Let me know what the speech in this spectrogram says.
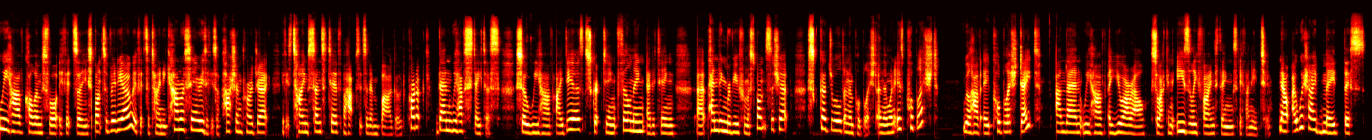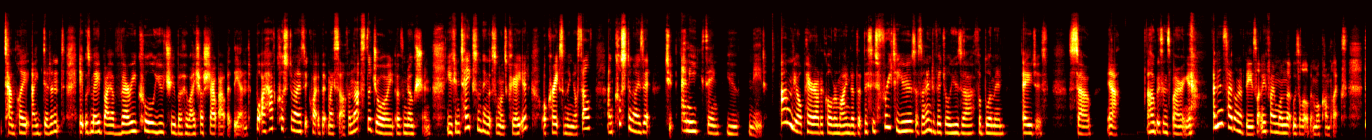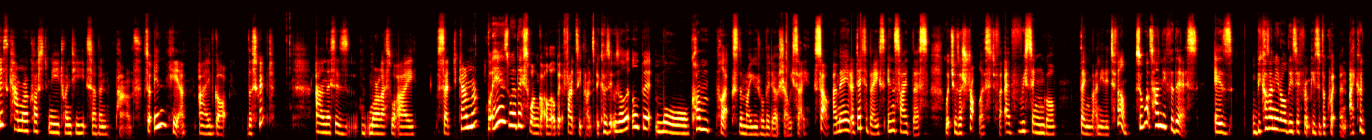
We have columns for if it's a sponsored video, if it's a tiny camera series, if it's a passion project, if it's time sensitive, perhaps it's an embargoed product. Then we have status. So we have ideas, scripting, filming, editing, uh, pending review from a sponsorship, scheduled and then published. And then when it is published, we'll have a published date, and then we have a URL so I can easily find things if I need to. Now, I wish I made this template, I didn't. It was made by a very cool YouTuber who I shall shout out at the end, but I have customized it quite a bit myself, and that's the joy of Notion. You can take something that someone's created or create something yourself and customize it to anything you need. And your periodical reminder that this is free to use as an individual user for blooming ages. So yeah, I hope it's inspiring you. And inside one of these, let me find one that was a little bit more complex. This camera cost me £27. So in here, I've got the script, and this is more or less what I said to camera. But here's where this one got a little bit fancy pants because it was a little bit more complex than my usual video, shall we say. So I made a database inside this, which was a shot list for every single thing that I needed to film. So what's handy for this is because I need all these different pieces of equipment, I could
